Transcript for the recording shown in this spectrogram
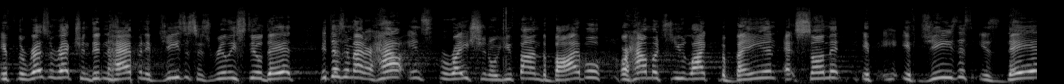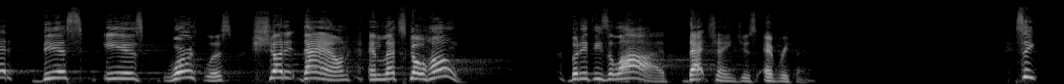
if the resurrection didn't happen, if Jesus is really still dead, it doesn't matter how inspirational you find the Bible or how much you like the band at Summit. If, if Jesus is dead, this is worthless. Shut it down and let's go home. But if he's alive, that changes everything. See,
